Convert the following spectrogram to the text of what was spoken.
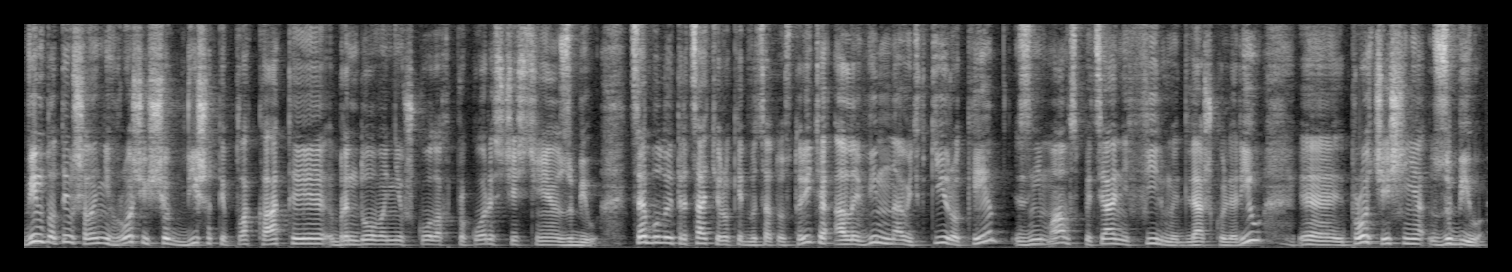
Він платив шалені гроші, щоб вішати плакати брендовані в школах про користь чищення зубів. Це були 30-ті роки 20-го століття, але він навіть в ті роки знімав спеціальні фільми для школярів е, про чищення зубів.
